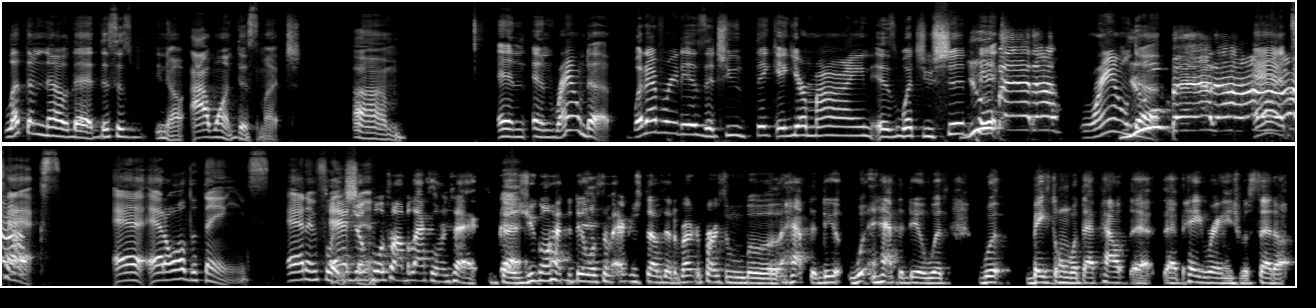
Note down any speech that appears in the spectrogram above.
Let them know that this is you know I want this much. Um, and and round up whatever it is that you think in your mind is what you should you pick, better round you up. better add tax. Add, add all the things. Add inflation add your full-time black woman tax because yeah. you're gonna have to deal with some extra stuff that a regular person will have to deal wouldn't have to deal with with based on what that pout that that pay range was set up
